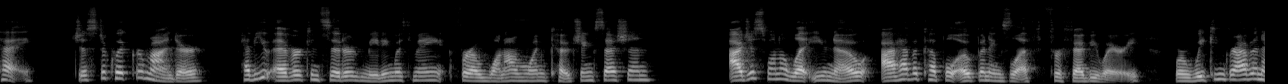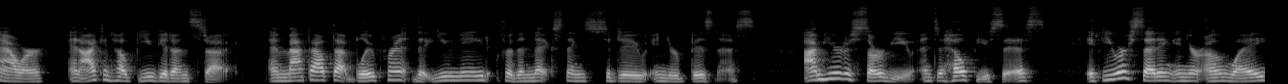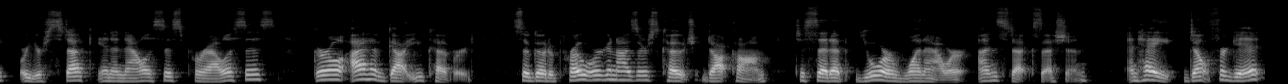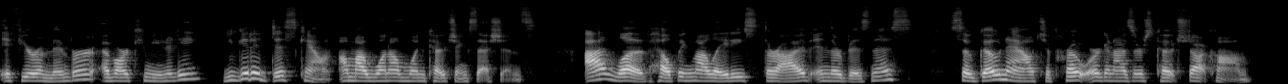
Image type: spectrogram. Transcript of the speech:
Hey, just a quick reminder have you ever considered meeting with me for a one on one coaching session? I just want to let you know I have a couple openings left for February where we can grab an hour and I can help you get unstuck and map out that blueprint that you need for the next things to do in your business. I'm here to serve you and to help you, sis. If you are setting in your own way or you're stuck in analysis paralysis, girl, I have got you covered. So go to proorganizerscoach.com to set up your one hour unstuck session. And hey, don't forget if you're a member of our community, you get a discount on my one on one coaching sessions. I love helping my ladies thrive in their business. So go now to proorganizerscoach.com.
